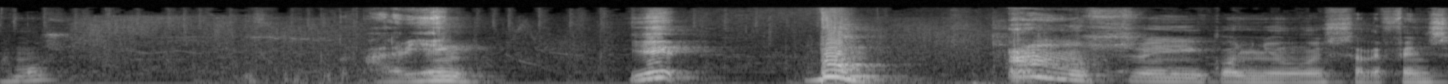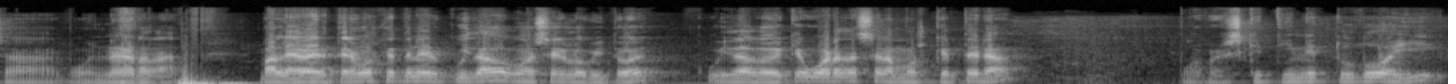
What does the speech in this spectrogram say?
Vamos. Vale, bien. Y... ¡Bum! Vamos, coño, esa defensa buenarda. Vale, a ver, tenemos que tener cuidado con ese globito, ¿eh? Cuidado, hay que guardarse la mosquetera. Pues pero es que tiene todo ahí.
